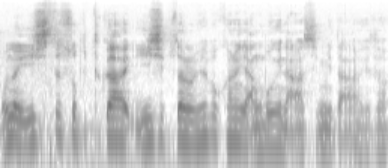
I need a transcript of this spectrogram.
오늘 이시드 소프트가 20선을 회복하는 양봉이 나왔습니다. 그래서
